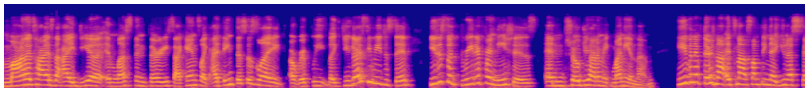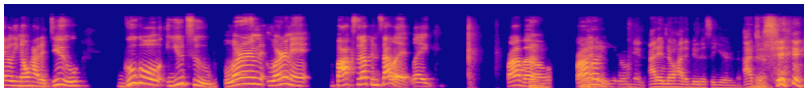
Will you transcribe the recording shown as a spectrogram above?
monetize the idea in less than 30 seconds. Like, I think this is like a Ripley. Like, do you guys see what he just did? He just took three different niches and showed you how to make money in them. Even if there's not, it's not something that you necessarily know how to do. Google, YouTube, learn, learn it, box it up and sell it. Like, bravo. Bravo to you. I didn't know how to do this a year ago. I just yeah.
